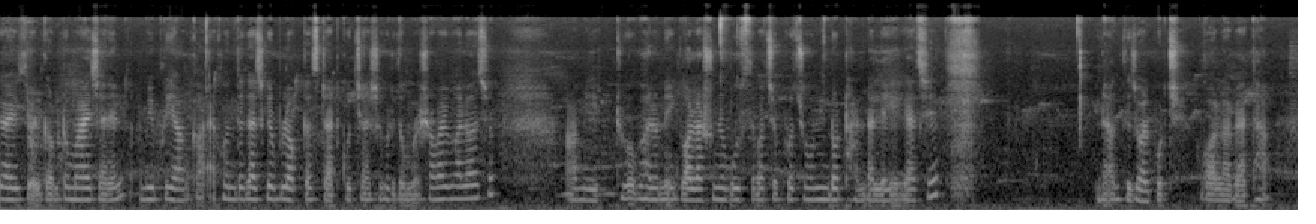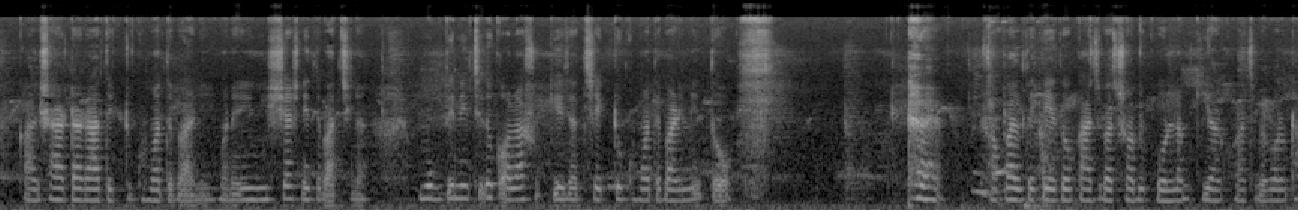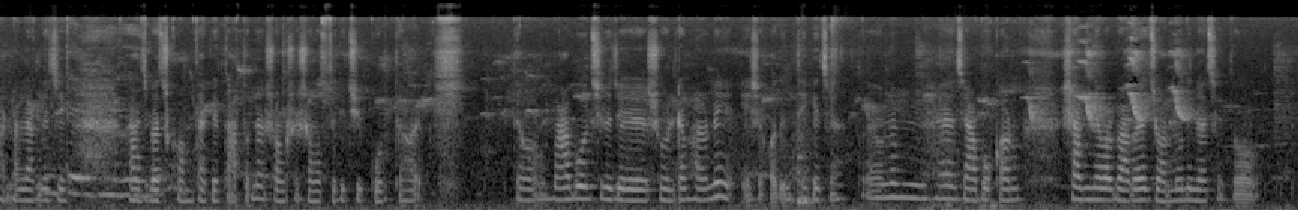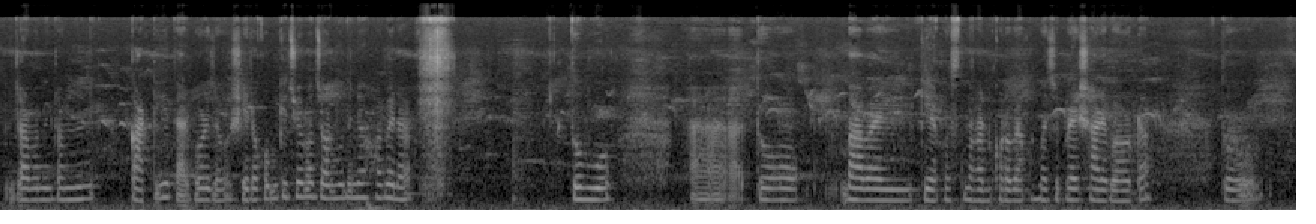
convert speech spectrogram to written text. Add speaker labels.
Speaker 1: Guys welcome to my channel আমি প্রিয়াঙ্কা। এখন থেকে আজকের ব্লগটা স্টার্ট করছি। আশা করি তোমরা সবাই ভালো আছো। আমি একটুও ভালো নেই, গলা শুনে বুঝতে পারছ, প্রচণ্ড ঠান্ডা লেগে গেছে। নাক দিয়ে জল পড়ছে, গলা ব্যথা। কাল সারাটা রাত একটু ঘুমাতে পারিনি মানে নিঃশ্বাস নিতে পারছি না। মুখ দিয়ে নিচ্ছি তো গলা শুকিয়ে যাচ্ছে, একটু ঘুমাতে পারিনি, তো সকাল থেকে তো কাজ বাজ সবই করলাম, কি আর করা যাবে বলো? ঠান্ডা লাগলে যে কাজ বাজ কম থাকে, তা তো না, সংসার সমস্ত কিছুই করতে হয়। তো মা বলছিল যে, শরীরটা ভালো নেই? এসে কদিন থেকে যা। তো বললাম হ্যাঁ যাব, কারণ সামনে আমার বাবার জন্মদিন আছে, তো জন্মদিন টন্মদিন কাটিয়ে তারপরে যাব। সেরকম কিছু আমার জন্মদিনে হবে না। তবুও তো বাবাইকে এখন স্নান করাবো, এখন বাজে প্রায় সাড়ে বারোটা। তো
